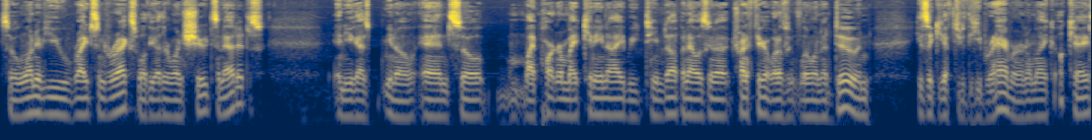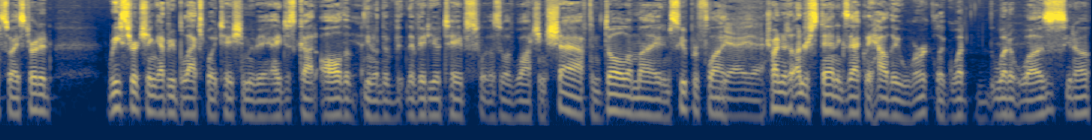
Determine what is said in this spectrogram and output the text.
So one of you writes and directs while the other one shoots and edits and you guys, you know, and so my partner Mike Kinney and I, we teamed up, and I was gonna try to figure out what I was going to do, and he's like, "You have to do the Hebrew Hammer," and I'm like, "Okay." So I started researching every blaxploitation movie. I just got all the, you know, the the videotapes. I was watching Shaft and Dolomite and Superfly, Yeah, yeah. trying to understand exactly how they work, like what what it was, you know.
